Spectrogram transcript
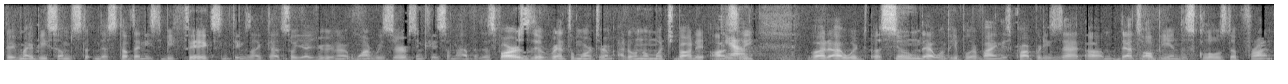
There might be some, st- the stuff that needs to be fixed and things like that. So yeah, you're gonna want reserves in case something happens. As far as the rental moratorium, I don't know much about it, honestly. But I would assume that when people are buying these properties, that um, that's all being disclosed up front.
